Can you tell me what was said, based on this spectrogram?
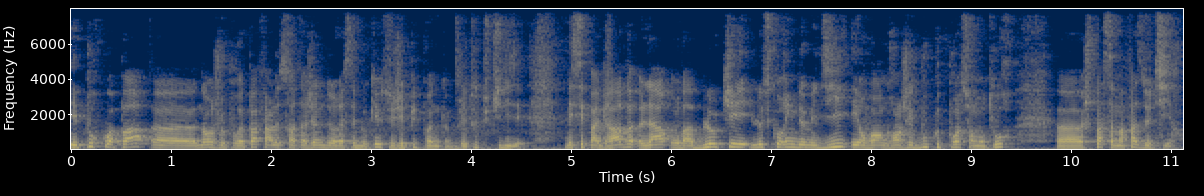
Et pourquoi pas, euh, non, je pourrais pas faire le stratagème de rester bloqué parce que j'ai plus de points de com, j'ai tout utilisé. Mais c'est pas grave, là, on va bloquer le scoring de Mehdi et on va engranger beaucoup de points sur mon tour. Euh, je passe à ma phase de tir.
